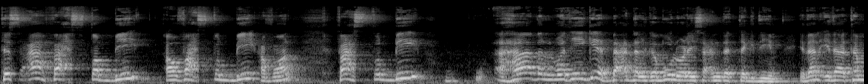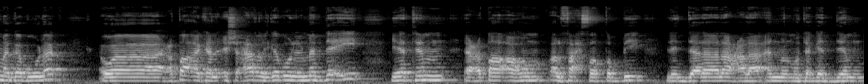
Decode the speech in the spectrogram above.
تسعة فحص طبي أو فحص طبي عفوا فحص طبي هذا الوثيقة بعد القبول وليس عند التقديم. إذا إذا تم قبولك وإعطائك الإشعار القبول المبدئي يتم اعطائهم الفحص الطبي للدلالة على أن المتقدم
